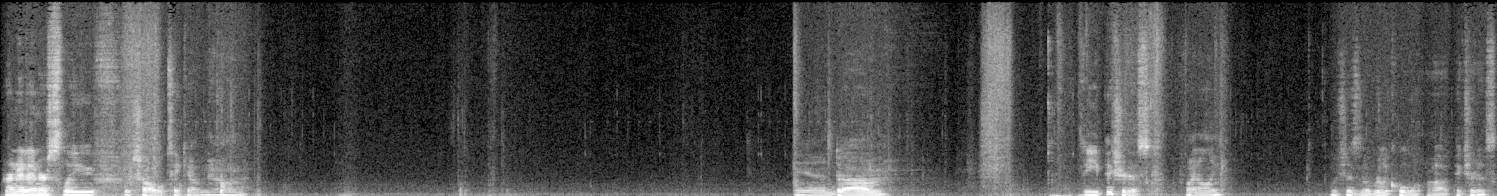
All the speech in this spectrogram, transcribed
Printed inner sleeve, which I will take out now. And um, the picture disc, finally which is a really cool uh, picture disc.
